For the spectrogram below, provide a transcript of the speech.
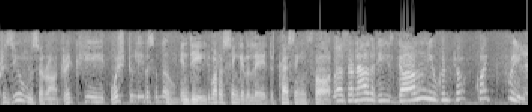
presume, Sir Roderick, he wished to leave us alone. Indeed, what a singularly depressing thought. Well, sir, now that he's gone, you can talk quite freely.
